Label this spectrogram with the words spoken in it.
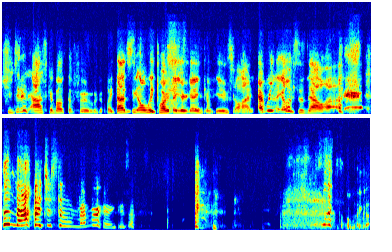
She didn't ask about the food. Like that's the only part that you're getting confused on. Everything else is Nala. Uh, now I just don't remember her because I Oh my god.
